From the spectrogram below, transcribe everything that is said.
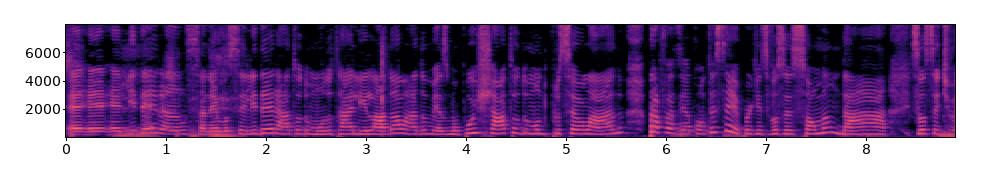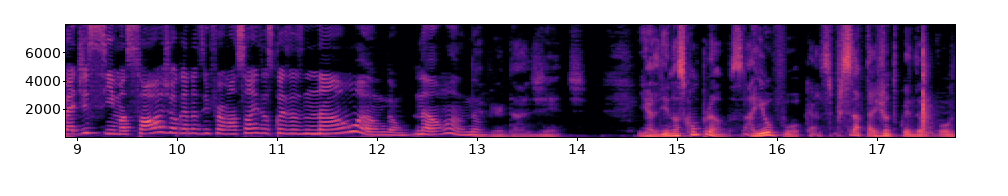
É, é, é, liderança, né? É. Você liderar todo mundo, tá ali lado a lado mesmo, puxar todo mundo pro seu lado para fazer acontecer. Porque se você só mandar, se você tiver de cima só jogando as informações, as coisas não andam. Não andam. É verdade, gente. E ali nós compramos. Aí eu vou, cara. Se precisar estar junto com ele, eu vou.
